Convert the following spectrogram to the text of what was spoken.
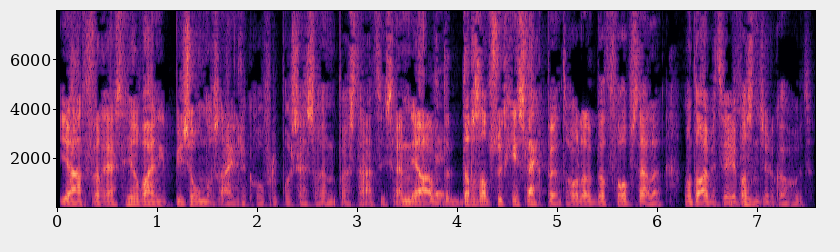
Ja, voor de rest heel weinig bijzonders eigenlijk over de processor en de prestaties. En ja, Eh. dat is absoluut geen slecht punt hoor, laat ik dat voorop stellen. Want de iPad 2 was natuurlijk al goed.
